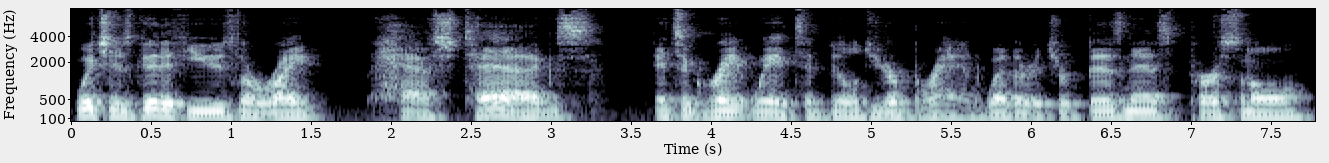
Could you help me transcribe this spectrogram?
which is good if you use the right hashtags. It's a great way to build your brand, whether it's your business, personal,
